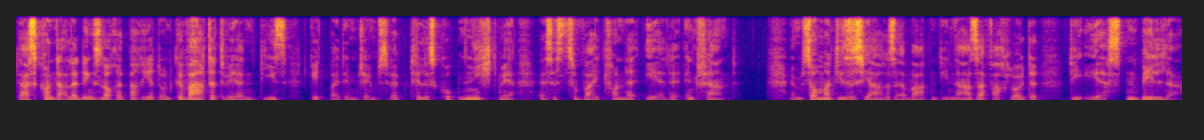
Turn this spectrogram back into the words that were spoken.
Das konnte allerdings noch repariert und gewartet werden. Dies geht bei dem James Webb-Teleskop nicht mehr. Es ist zu weit von der Erde entfernt. Im Sommer dieses Jahres erwarten die NASA-Fachleute die ersten Bilder.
